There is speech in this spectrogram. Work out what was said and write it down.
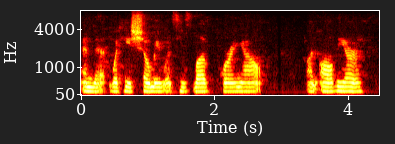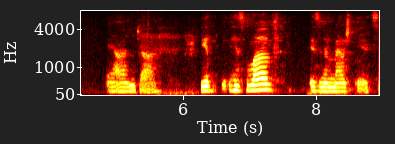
and that what he showed me was his love pouring out on all the earth, and uh, the, his love is an it's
